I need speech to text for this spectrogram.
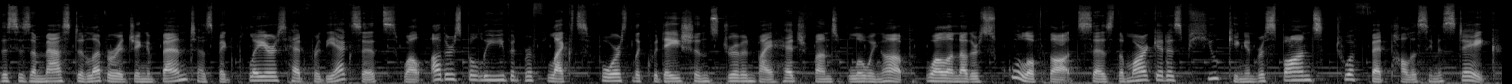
this is a mass deleveraging event as big players head for the exits, while others believe it reflects forced liquidations driven by hedge funds blowing up, while another school of thought says the market is puking in response to a Fed policy mistake.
